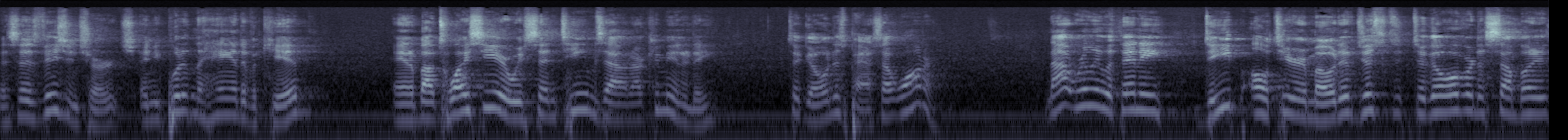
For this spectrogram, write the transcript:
that says Vision Church and you put it in the hand of a kid And about twice a year, we send teams out in our community to go and just pass out water. Not really with any deep ulterior motive, just to, to go over to somebody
